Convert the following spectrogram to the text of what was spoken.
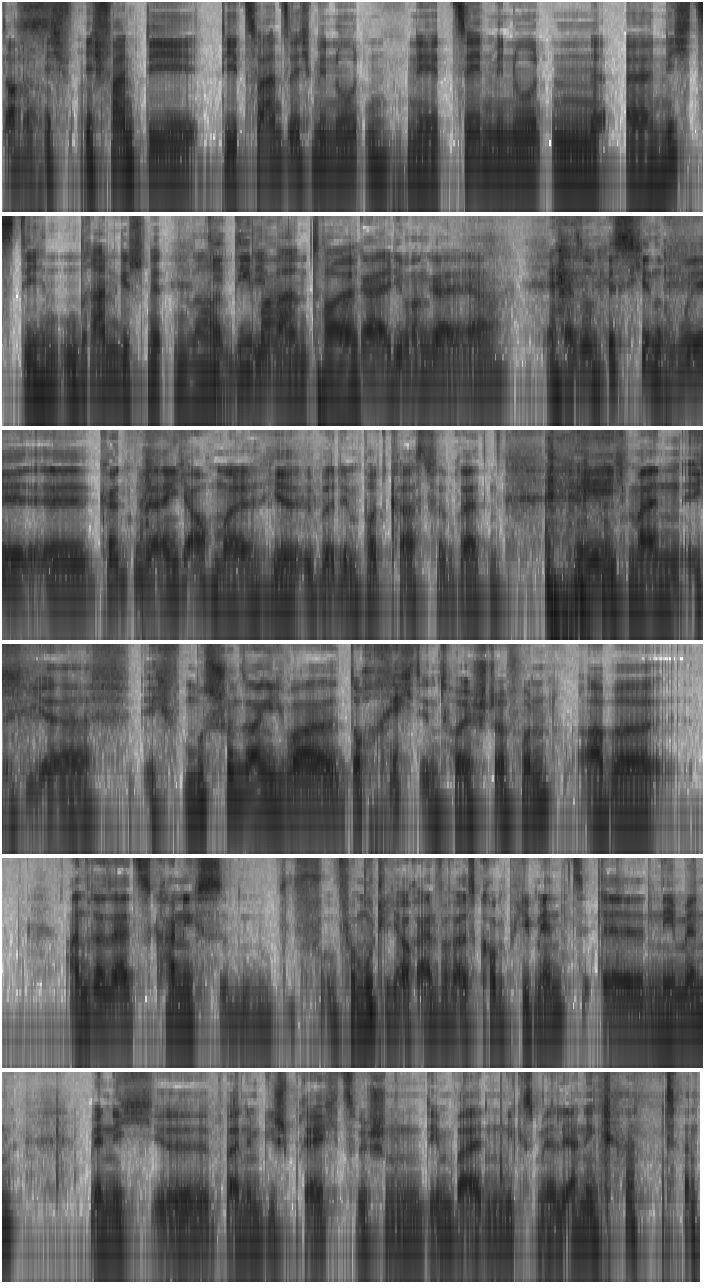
Doch, Ja. Ich, ich fand die, die 20 Minuten, nee, 10 Minuten äh, nichts, die hinten dran geschnitten waren, die, waren, Die toll. waren geil, die waren geil, ja. Also ein bisschen Ruhe äh, könnten wir eigentlich auch mal hier über den Podcast verbreiten. Nee, ich meine, ich, äh, ich muss schon sagen, ich war doch recht enttäuscht davon, aber andererseits kann ich es vermutlich auch einfach als Kompliment äh, nehmen, wenn ich äh, bei einem Gespräch zwischen den beiden nichts mehr lernen kann, dann,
